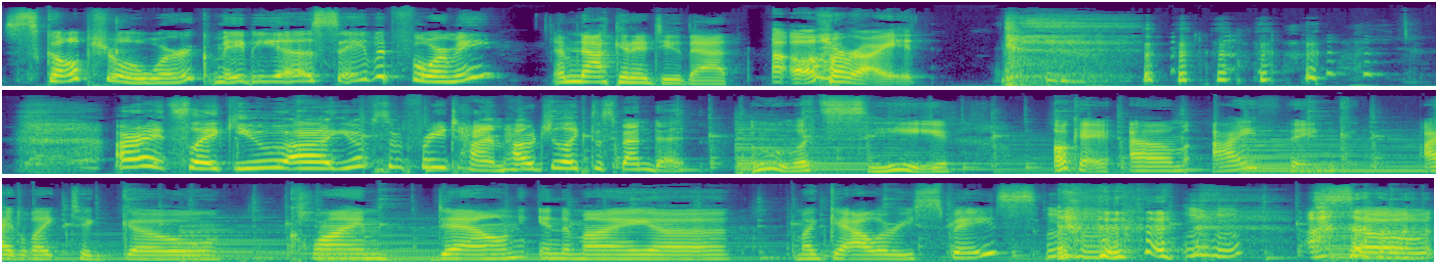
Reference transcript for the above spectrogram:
sculptural work, maybe uh, save it for me. I'm not gonna do that. Uh, all right. All right, Slake, you uh, you have some free time. How would you like to spend it? Ooh, let's see. Okay, um, I think I'd like to go climb down into my uh my gallery space. so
